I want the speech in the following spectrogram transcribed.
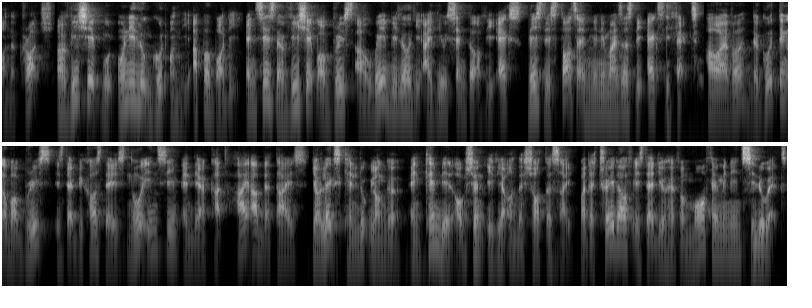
on the crotch, a V shape would only look good on the upper body. And since the V shape of briefs are way below the ideal center of the X, this distorts and minimizes the X effect. However, the good thing about briefs is that because there is no inseam and they are cut high up the thighs, your legs can look longer and can be an option if you're on the shorter side. But the trade-off is that you have a more feminine silhouette.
